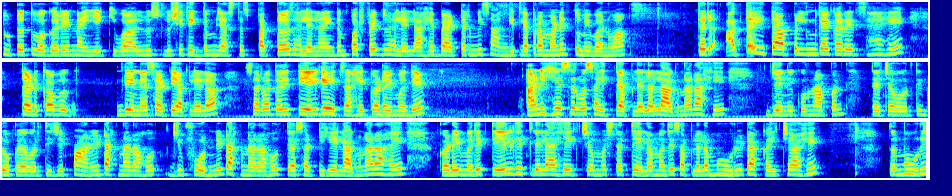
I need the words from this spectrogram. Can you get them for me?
तुटत वगैरे नाही आहे किंवा लुसलुशीत एकदम जास्तच पातळ झालेला नाही एकदम परफेक्ट झालेला आहे. बॅटर मी सांगितल्याप्रमाणेच तुम्ही बनवा. तर आता इथं आपण काय करायचं आहे? तडका ब- देण्यासाठी आपल्याला सर्वात आधी तेल घ्यायचं आहे कढईमध्ये. आणि हे सर्व साहित्य आपल्याला लागणार आहे जेणेकरून आपण त्याच्यावरती डोकळ्यावरती जे पाणी टाकणार आहोत जी फोडणी टाकणार आहोत त्यासाठी हे लागणार आहे. कढईमध्ये तेल घेतलेलं आहे एक चम्मच त्या तेलामध्येच आपल्याला मोहरी टाकायची आहे. तर मोहरी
